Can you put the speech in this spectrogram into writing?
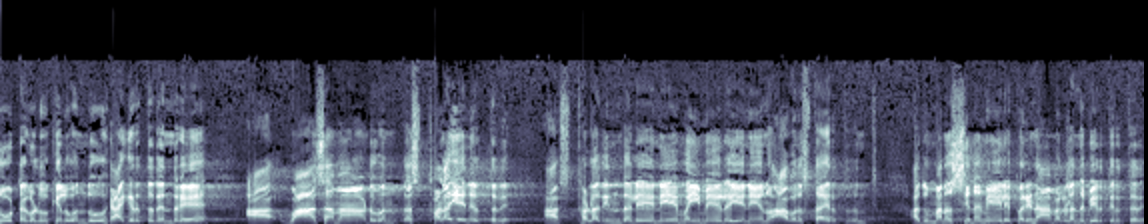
ತೋಟಗಳು ಕೆಲವೊಂದು ಹೇಗಿರ್ತದೆ ಅಂದರೆ ಆ ವಾಸ ಮಾಡುವಂಥ ಸ್ಥಳ ಏನಿರ್ತದೆ ಆ ಸ್ಥಳದಿಂದಲೇ ಮೈ ಮೇಲೆ ಏನೇನೋ ಆವರಿಸ್ತಾ ಇರ್ತದಂತೆ ಅದು ಮನಸ್ಸಿನ ಮೇಲೆ ಪರಿಣಾಮಗಳನ್ನು ಬೀರ್ತಿರ್ತದೆ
